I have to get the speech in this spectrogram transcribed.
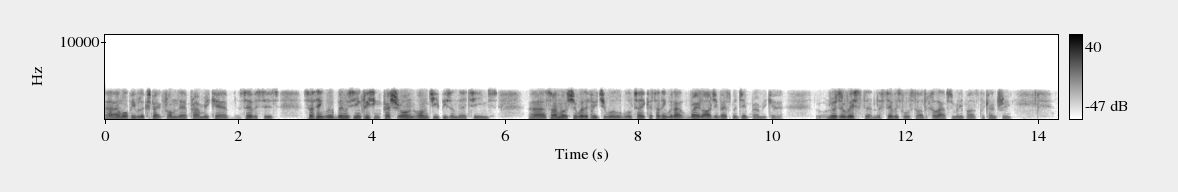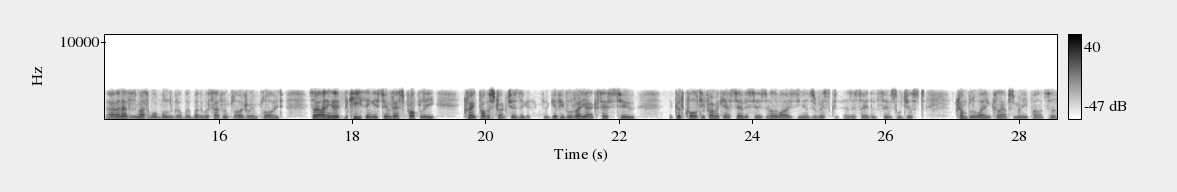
uh, and what people expect from their primary care services. So I think when we see increasing pressure on, on GPs and their teams, uh, so I'm not sure where the future will, will take us. I think without very large investment in primary care, there is a risk that the service will start to collapse in many parts of the country. Uh, and that doesn't matter what model you've got, whether we're self-employed or employed. So I think the key thing is to invest properly, create proper structures that give people ready access to good quality primary care services. Otherwise, you know, there's a risk, as I say, that the service will just crumble away and collapse in many parts of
